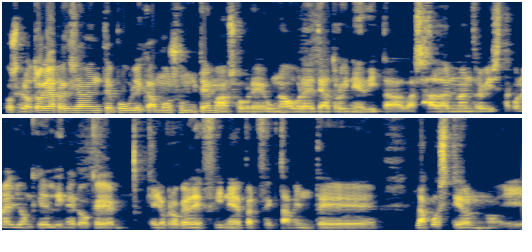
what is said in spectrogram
Pues el otro día precisamente publicamos un tema sobre una obra de teatro inédita basada en una entrevista con el Yonki del Dinero que, que yo creo que define perfectamente la cuestión. ¿no? Y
